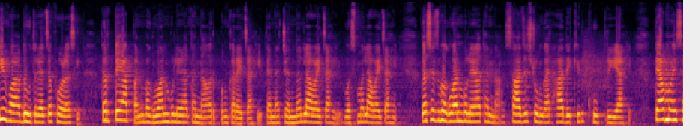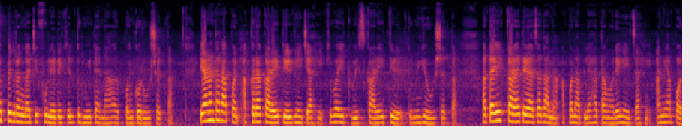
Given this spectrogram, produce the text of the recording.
किंवा धोत्र्याचं फळ असेल तर ते आपण भगवान भोलेनाथांना अर्पण करायचं आहे. त्यांना चंदन लावायचं आहे भस्म लावायचं आहे. तसेच भगवान भोलेनाथांना साज शृंगार हा देखील खूप प्रिय आहे. त्यामुळे सफेद रंगाची फुले देखील तुम्ही त्यांना अर्पण करू शकता. यानंतर आपण अकरा काळे तीळ घ्यायचे आहे किंवा एकवीस काळे तीळ तुम्ही घेऊ शकता. आता एक काळ्या तिळाचा दाणा आपण आपल्या हातामध्ये घ्यायचा आहे आणि आपण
